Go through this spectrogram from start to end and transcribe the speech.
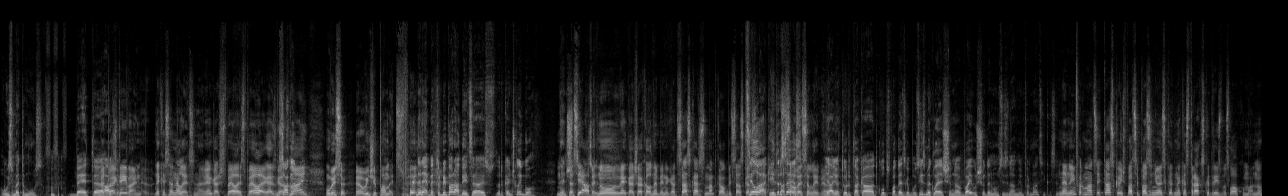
uzmeta mūs. Bet, Bet uh, vajag dīvaini. Nekas jau neliecināja. Vienkārši spēlēja, spēlēja, aizgāja uz Saka, mājiņu, un saka, "Ew, viņš ir pametis spēli. Nē, nē, bet tur bija parādīts, es- ka viņš klibo. Ne, tas jā, bet nu, vienkārši atkal nebija nekāda saskarsme. Atkal bija saskarsme Cilvēki interesējas. savu veselību. Jā, jo tur tā kā klubs pateica, ka būs izmeklēšana, vai uz šodien mums ir zināma informācija, kas ir. Nē, nu, informācija tas, ka viņš pats ir paziņojis, ka nekas traks, ka drīz būs laukumā. Nu,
